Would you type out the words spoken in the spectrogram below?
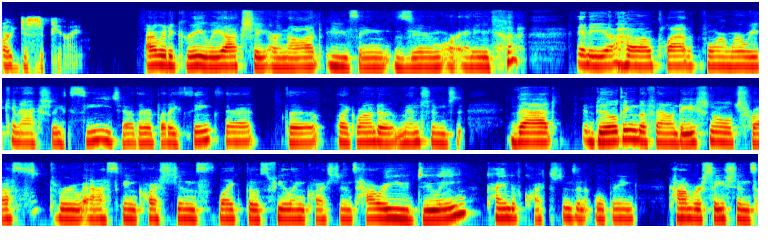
are disappearing. I would agree. We actually are not using Zoom or any any uh, platform where we can actually see each other. But I think that the like Ronda mentioned that building the foundational trust through asking questions like those feeling questions, how are you doing? Kind of questions and opening conversations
